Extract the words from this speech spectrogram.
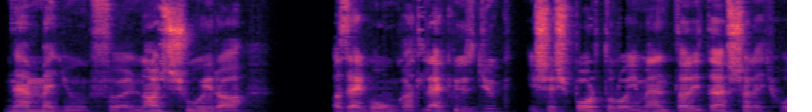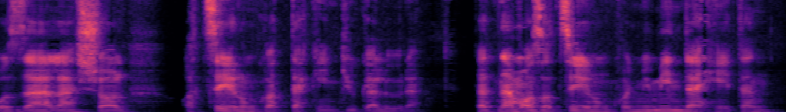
nem megyünk föl nagy súlyra, az egónkat leküzdjük, és egy sportolói mentalitással, egy hozzáállással a célunkat tekintjük előre. Tehát nem az a célunk, hogy mi minden héten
